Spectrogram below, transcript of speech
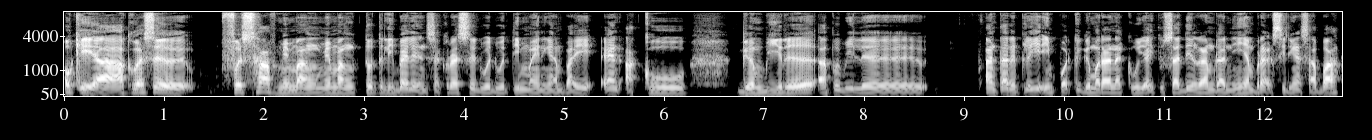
Okay, uh, aku rasa first half memang memang totally balance. Aku rasa dua-dua tim main dengan baik and aku gembira apabila antara player import kegemaran aku iaitu Sadil Ramdhani yang beraksi dengan Sabah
